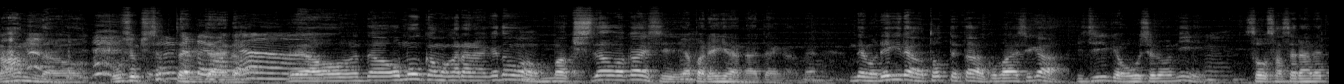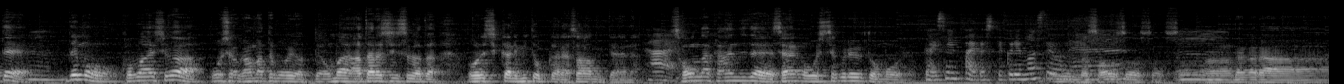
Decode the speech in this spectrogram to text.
なんだろう。大城来ちゃったよみたいな、うんいやおだ思うかもわからないけど、まあ、岸田は若いしやっぱレギュラーになりたいからね、でもレギュラーを取ってた小林が一時期大城にそうさせられて、うんでも小林は大城頑張ってこいよってお前新しい姿俺しっかり見とくからさみたいな、はい。そんな感じで背中を押してくれると思うよ。大先輩がしてくれますよね、うん、そうそうそうそう、うん。だから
